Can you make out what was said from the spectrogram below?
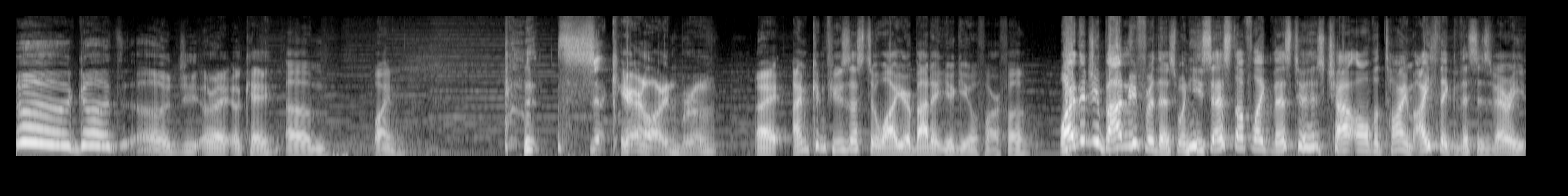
oh, God. Oh, gee. All right, okay. Um, fine. Sick hairline, bro. All right, I'm confused as to why you're bad at Yu-Gi-Oh, Farfa. Why did you ban me for this when he says stuff like this to his chat all the time? I think this is very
